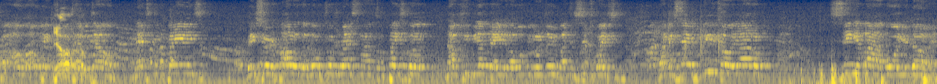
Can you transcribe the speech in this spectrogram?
I'll, I'll make Yeah. See you bye, boy. You're done.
